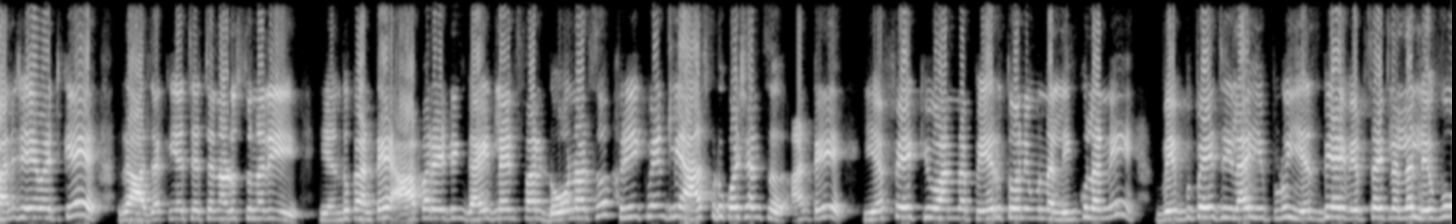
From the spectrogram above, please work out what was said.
పని చేయబట్టికే రాజకీయ చర్చ నడుస్తున్నది. ఎందుకంటే operating guidelines for donors frequently asked questions అంటే ఎఫ్ఏక్యూ అన్న పేరుతోని ఉన్న లింకులన్నీ వెబ్ పేజీలా ఇప్పుడు ఎస్బీఐ వెబ్సైట్లలో లేవు.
